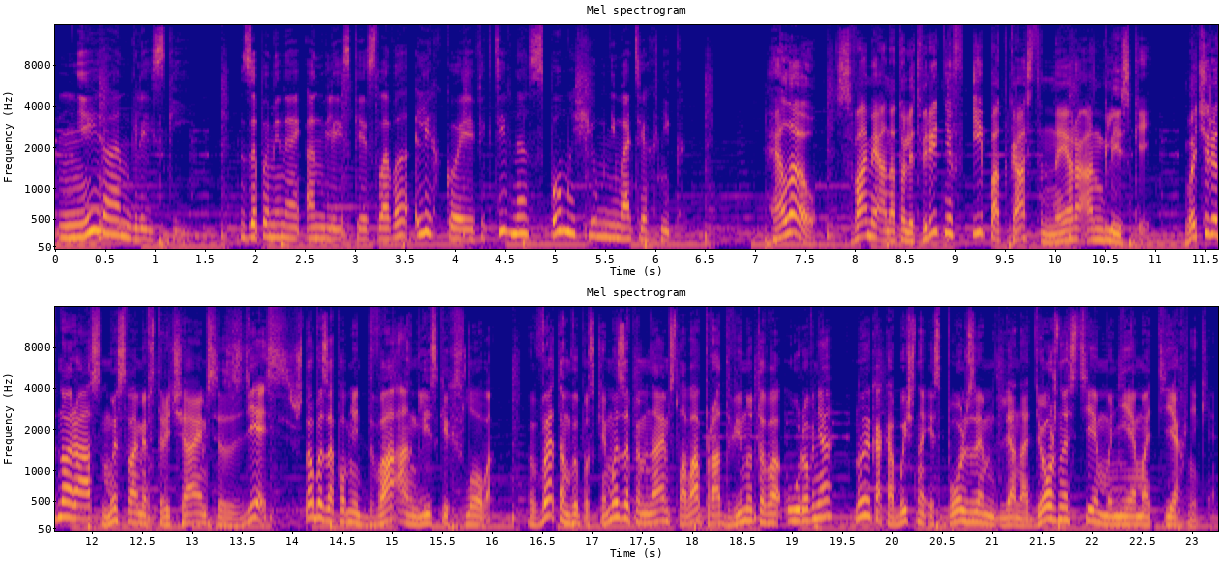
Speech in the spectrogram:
Нейроанглийский. Запоминай английские слова легко и эффективно с помощью мнемотехник. Hello! С вами Анатолий Тверитнев и подкаст «Нейроанглийский». В очередной раз мы с вами встречаемся здесь, чтобы запомнить два английских слова. В этом выпуске мы запоминаем слова продвинутого уровня, ну и, как обычно, используем для надежности мнемотехники.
